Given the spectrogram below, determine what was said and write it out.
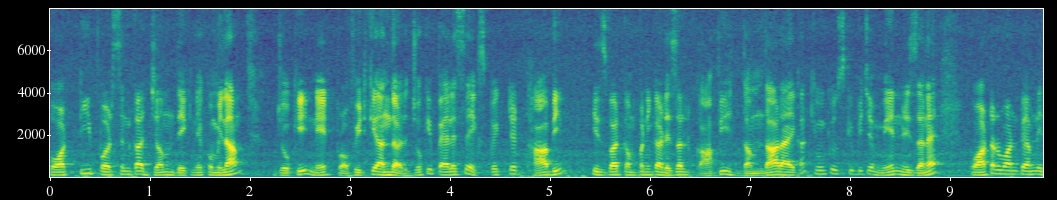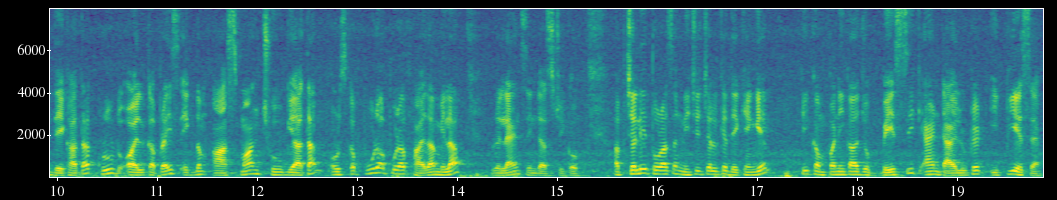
40 परसेंट का जम देखने को मिला, जो कि नेट प्रॉफिट के अंदर, जो कि पहले से एक्सपेक्टेड था भी। इस बार कंपनी का रिज़ल्ट काफ़ी दमदार आएगा, क्योंकि उसके पीछे मेन रीज़न है। क्वार्टर वन पे हमने देखा था क्रूड ऑयल का प्राइस एकदम आसमान छू गया था और उसका पूरा पूरा फ़ायदा मिला रिलायंस इंडस्ट्री को। अब चलिए थोड़ा सा नीचे चल के देखेंगे कि कंपनी का जो बेसिक एंड डायलूटेड ई है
